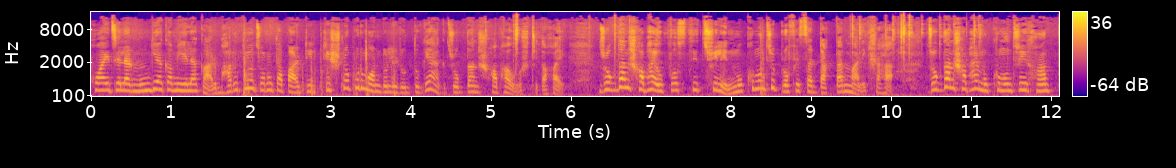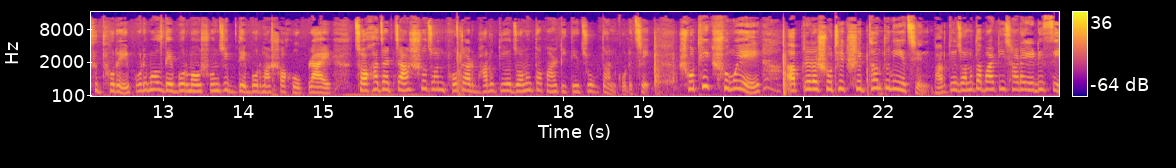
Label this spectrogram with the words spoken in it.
খোয়াই জেলার মুঙ্গিয়াকামি এলাকার ভারতীয় জনতা পার্টির কৃষ্ণপুর মণ্ডলের উদ্যোগে এক যোগদান সভা অনুষ্ঠিত হয়। যোগদান সভায় উপস্থিত ছিলেন মুখ্যমন্ত্রী প্রফেসর ডাক্তার মানিক সাহা। যোগদান সভায় মুখ্যমন্ত্রী হাত ধরে পরিমল দেববর্মা ও সঞ্জীব দেববর্মা সহ প্রায় ছ হাজার চারশো জন ভোটার ভারতীয় জনতা পার্টিতে যোগদান করেছে। সঠিক সময়ে আপনারা সঠিক সিদ্ধান্ত নিয়েছেন। ভারতীয় জনতা পার্টি ছাড়া এডিসি,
